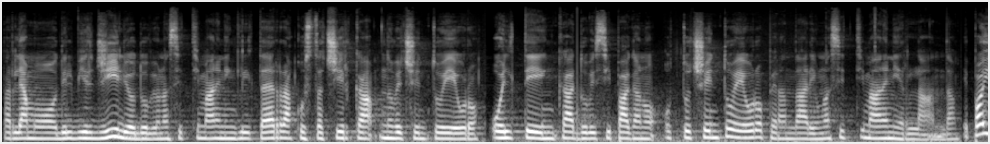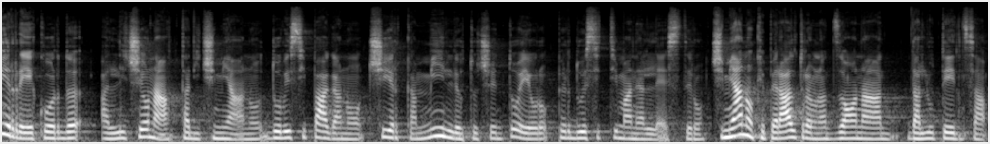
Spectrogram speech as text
Parliamo del Virgilio dove una settimana in Inghilterra costa circa 900 euro o il Tenka dove si pagano 800 euro per andare una settimana in Irlanda. E poi il record al liceo Natta di Cimiano dove si pagano circa 1800 euro per due settimane all'estero. Cimiano che peraltro è una zona dall'utenza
